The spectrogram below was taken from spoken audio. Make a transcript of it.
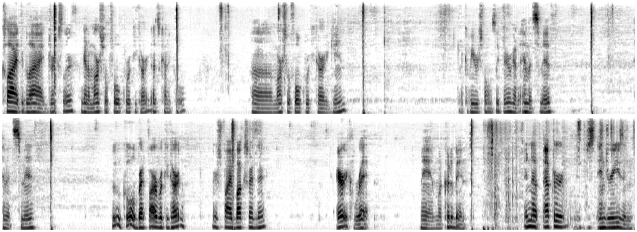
Clyde the Glide Drexler. I got a Marshall Faulk rookie card. That's kind of cool. Uh, Marshall Faulk rookie card again. My computer's falling asleep there. We got an Emmitt Smith. Emmitt Smith. Ooh, cool. Brett Favre rookie card. There's five bucks right there. Eric Rhett. Man, what could have been. Ended up after just injuries and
